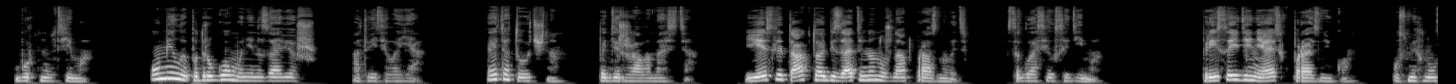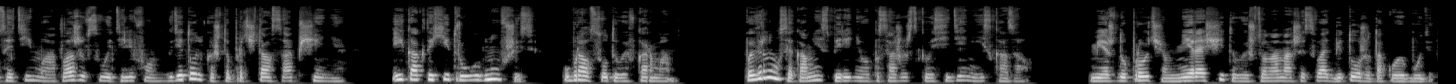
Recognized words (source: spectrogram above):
– буркнул Тима. «У Милы по-другому не назовешь», – ответила я. «Это точно», – поддержала Настя. «Если так, то обязательно нужно отпраздновать», – согласился Дима. «Присоединяюсь к празднику», – усмехнулся Тима, отложив свой телефон, где только что прочитал сообщение, и, как-то хитро улыбнувшись, убрал сотовый в карман. Повернулся ко мне с переднего пассажирского сиденья и сказал. Между прочим, не рассчитывай, что на нашей свадьбе тоже такое будет.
